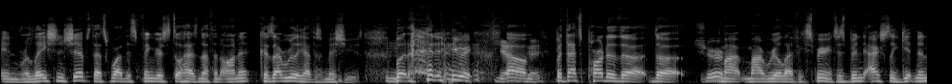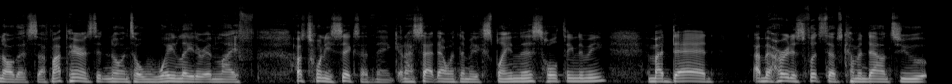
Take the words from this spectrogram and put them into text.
in relationships. That's why this finger still has nothing on it, because I really have some issues. But at any rate, Yeah, um, okay. but that's part of the the Sure. my my real life experience has been actually getting into all that stuff. My parents didn't know until way later in life. I was 26, I think, and I sat down with them and explained this whole thing to me. And my dad. I heard his footsteps coming down to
